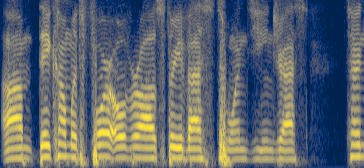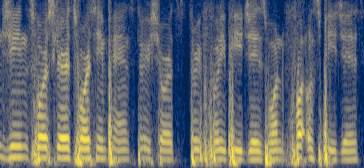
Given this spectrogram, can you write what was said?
um they come with four overalls, three vests, one jean dress, 10 jeans, four skirts, 14 pants, three shorts, three footy PJs, one footless PJs,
